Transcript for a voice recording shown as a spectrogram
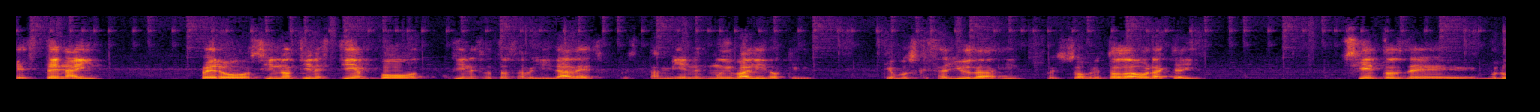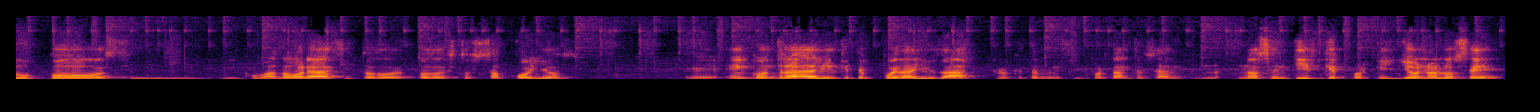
estén ahí. Pero si no tienes tiempo, tienes otras habilidades, pues también es muy válido que, que busques ayuda y pues sobre todo ahora que hay cientos de grupos y incubadoras y todo, todos estos apoyos, eh, encontrar a alguien que te pueda ayudar, creo que también es importante. O sea, no, sentir que porque yo no lo sé,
